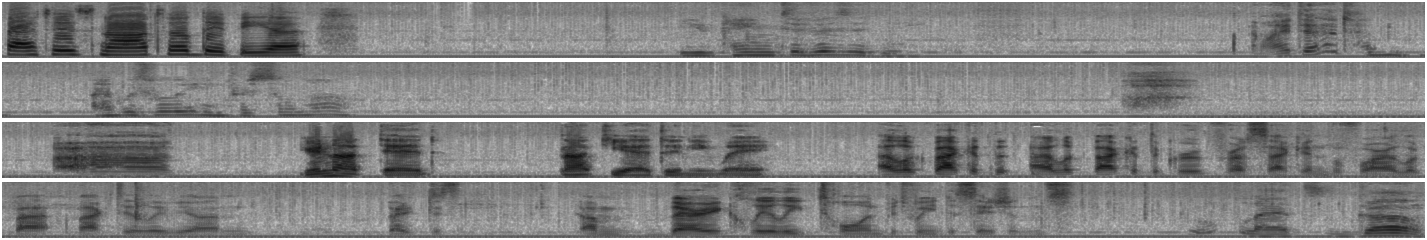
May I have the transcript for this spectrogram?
That is not Olivia. You came to visit me. Am I dead? I was waiting for so long. Uh, You're not dead. Not yet, anyway. I look back at the I look back at the group for a second before I look back back to Olivia and like just I'm very clearly torn between decisions. Let's go.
